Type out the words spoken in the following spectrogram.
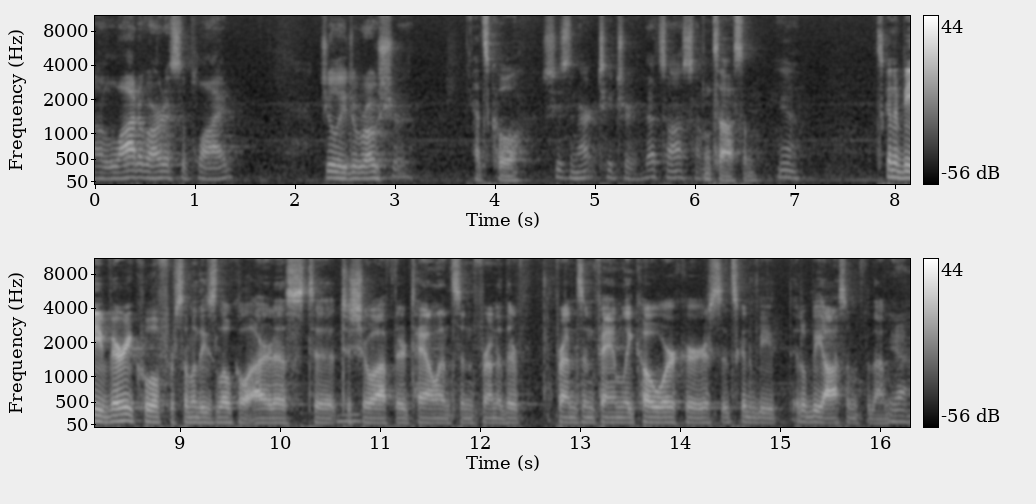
A lot of artists applied. Julie DeRocher. That's cool. She's an art teacher. That's awesome. That's awesome. Yeah. It's going to be very cool for some of these local artists to, to show off their talents in front of their friends and family, coworkers. It's going to be it'll be awesome for them. Yeah.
